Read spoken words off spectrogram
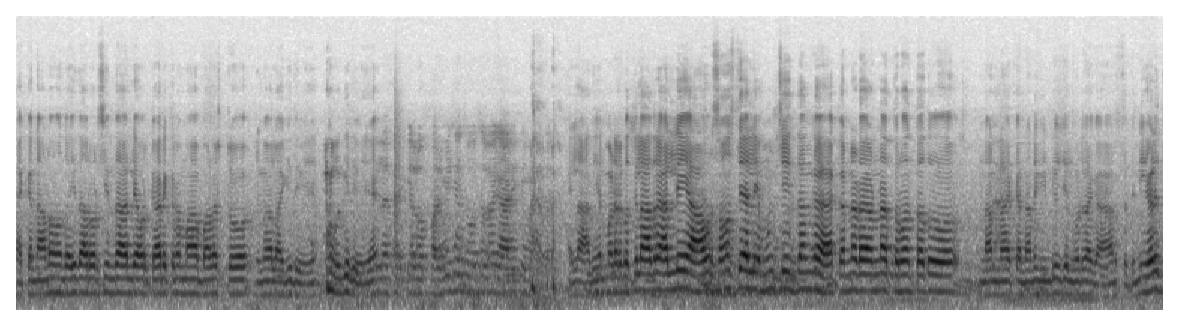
ಯಾಕೆ ನಾನು ಒಂದು ಐದಾರು ವರ್ಷದಿಂದ ಅಲ್ಲಿ ಅವ್ರ ಕಾರ್ಯಕ್ರಮ ಭಾಳಷ್ಟು ಇನ್ವಾಲ್ವ್ ಆಗಿದ್ದೀವಿ ಹೋಗಿದ್ದೀವಿ. ಇಲ್ಲ ಸರ್ ಕೆಲವು ಪರ್ಮಿಷನ್ ಸಲುವಾಗಿ ಆ ರೀತಿ ಮಾಡಿದ್ದಾರೆ. ಇಲ್ಲ ಅದೇನು ಮಾಡ್ಯಾರ ಗೊತ್ತಿಲ್ಲ. ಆದರೆ ಅಲ್ಲಿ ಅವ್ರ ಸಂಸ್ಥೆಯಲ್ಲಿ ಮುಂಚೆ ಇದ್ದಂಗೆ ಕನ್ನಡವನ್ನು ತರುವಂಥದ್ದು ನನ್ನ ಯಾಕೆ ನನಗೆ ಇಂಡಿವಿಜುವಲ್ ನೋಡಿದಾಗ ಅನಿಸ್ತದೆ. ನೀವು ಹೇಳಿದ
